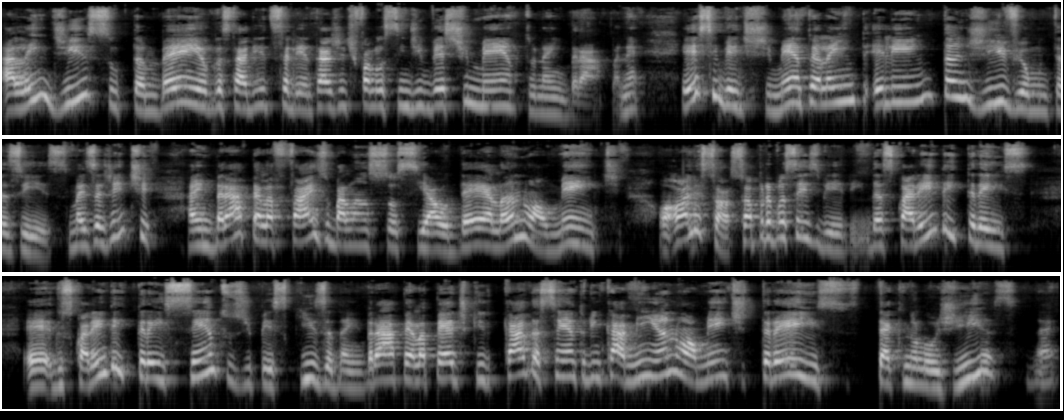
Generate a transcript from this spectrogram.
Além disso, também eu gostaria de salientar, a gente falou assim de investimento na Embrapa, né? Esse investimento ela é, ele é intangível muitas vezes, mas a gente, a Embrapa, ela faz o balanço social dela anualmente. Olha só, só para vocês verem, das 43 é, dos 43 centros de pesquisa da Embrapa, ela pede que cada centro encaminhe anualmente três tecnologias né,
